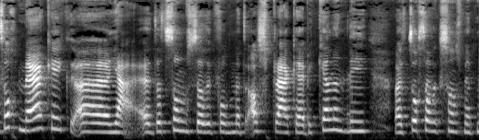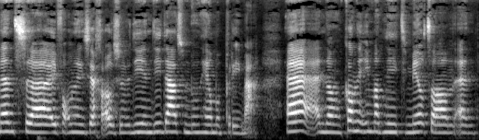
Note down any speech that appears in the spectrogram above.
toch merk ik uh, ja, eh, dat soms dat ik bijvoorbeeld met afspraken heb ik Calendly. Maar toch dat ik soms met mensen even onderling zeg: Oh, zullen we die en die datum doen? Helemaal prima. Hè? En dan kan er iemand niet, die mailt dan. En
